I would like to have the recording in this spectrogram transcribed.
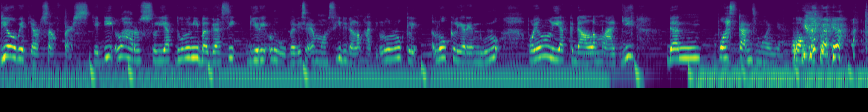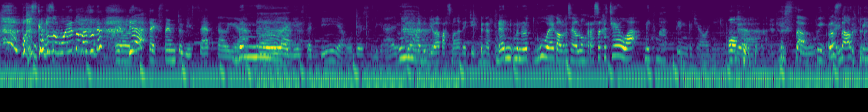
Deal with yourself first. Jadi lu harus lihat dulu nih bagasi diri lu Bagasi emosi di dalam hati lu Lu, clear, lu clearin dulu. Pokoknya lu lihat ke dalam lagi Dan puaskan semuanya Wow. Puaskan semuanya tuh maksudnya Ya, Ya, takes time to be sad kali ya. Bener. Kalau lagi sedih ya udah sedih aja. Nah, aduh gila pas banget ya, Ci. Bener. Dan menurut gue kalau misalnya lu ngerasa kecewa, nikmatin kecewanya juga. Oh, Gitu. resapi, guys. Resapi.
